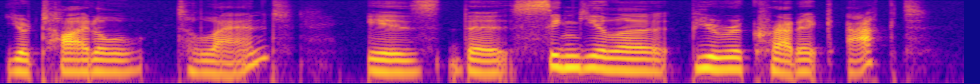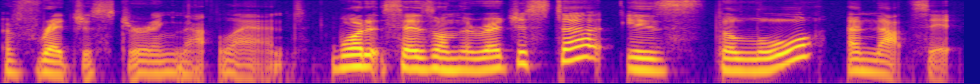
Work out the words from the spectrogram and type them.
your title to land is the singular bureaucratic act of registering that land. What it says on the register is the law, and that's it.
